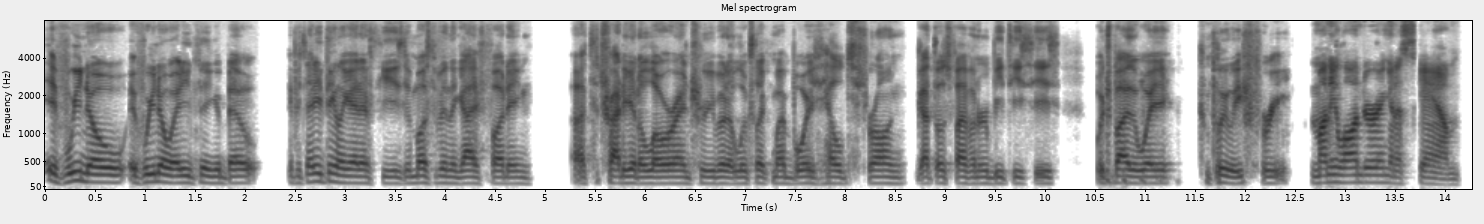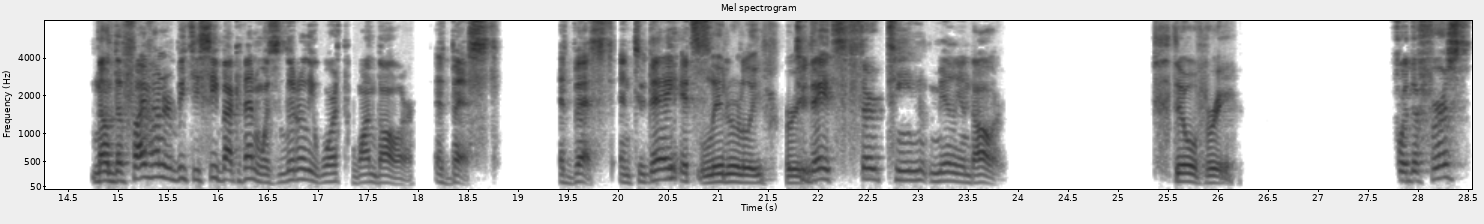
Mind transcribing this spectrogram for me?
if we know if we know anything about if it's anything like NFTs, it must have been the guy fudding uh, to try to get a lower entry, but it looks like my boy held strong, got those 500 BTCs, which by the way, completely free. Money laundering and a scam. Now, the 500 BTC back then was literally worth $1 at best. At best. And today it's Literally free. today it's 13 million dollars. Still free. for the first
